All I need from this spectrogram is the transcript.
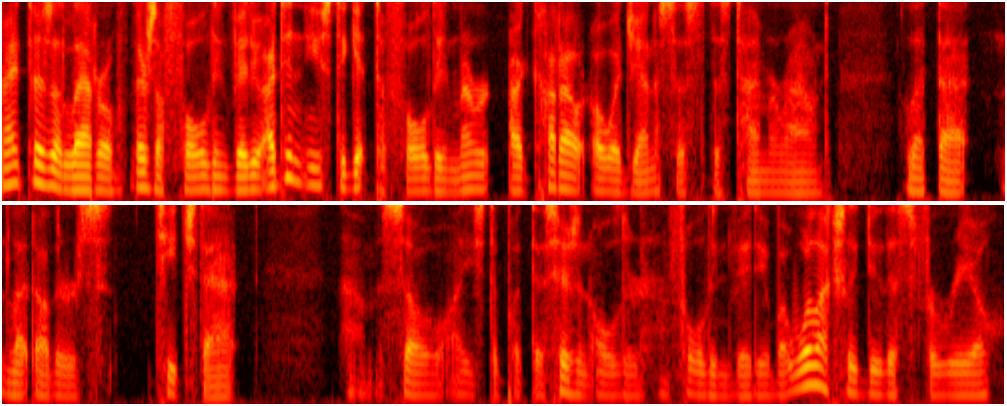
Right, there's a lateral, there's a folding video. I didn't used to get to folding. Remember, I cut out oogenesis this time around. Let that, let others teach that. Um, so I used to put this, here's an older folding video, but we'll actually do this for real.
